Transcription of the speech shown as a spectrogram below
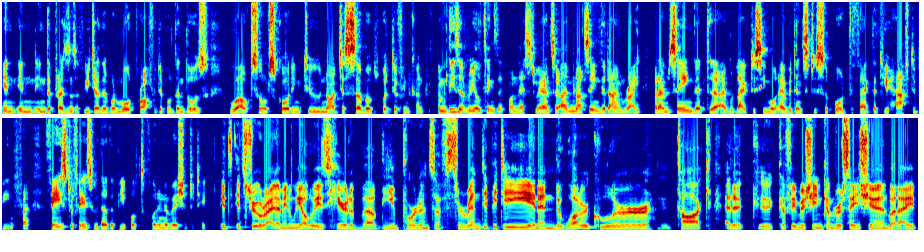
in, in, in the presence of each other were more profitable than those who outsource coding to not just suburbs but different countries. I mean, these are real things that one has to answer. I'm not saying that I'm right, but I'm saying that uh, I would like to see more evidence to support the fact that you have to be in front, face to face with other people to, for innovation to take. It's it's true, right? I mean, we always hear about the importance of serendipity and then the water cooler talk at a c- coffee machine conversation, but I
